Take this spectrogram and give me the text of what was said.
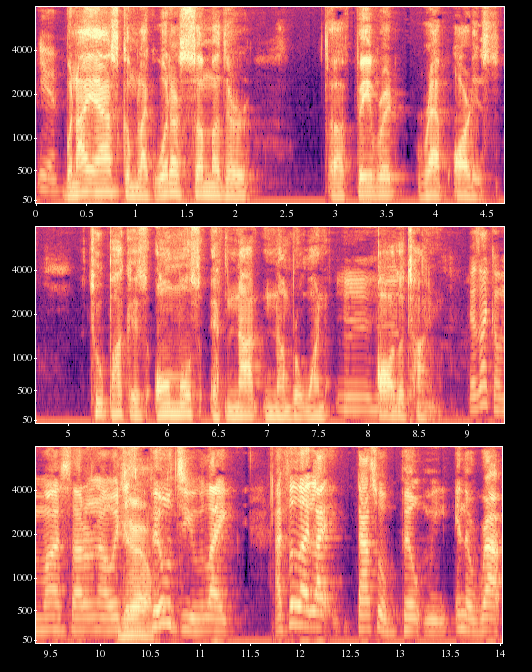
Yeah. when I ask them like, what are some of their uh, favorite rap artists? Tupac is almost, if not number one, all the time. It's like a must. I don't know. It just Yeah. builds you. Like I feel like like that's what built me in the rap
